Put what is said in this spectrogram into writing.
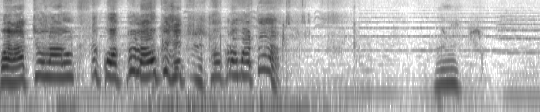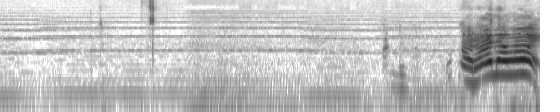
ભણાચો લાવો. તો કોક તો લાવો કે છોકરા માટે. કરો ને હોય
